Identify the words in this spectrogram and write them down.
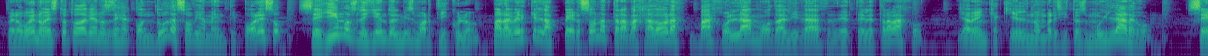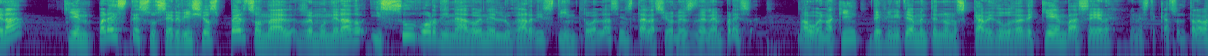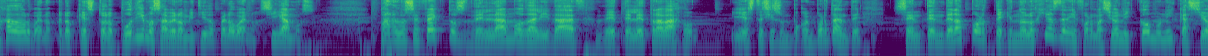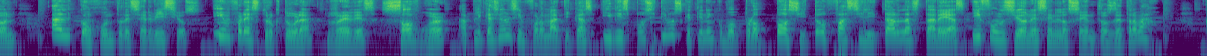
Pero bueno, esto todavía nos deja con dudas, obviamente, y por eso seguimos leyendo el mismo artículo para ver que la persona trabajadora bajo la modalidad de teletrabajo, ya ven que aquí el nombrecito es muy largo, será quien preste sus servicios personal, remunerado y subordinado en el lugar distinto a las instalaciones de la empresa. Ah, bueno, aquí definitivamente no nos cabe duda de quién va a ser, en este caso, el trabajador. Bueno, creo que esto lo pudimos haber omitido, pero bueno, sigamos. Para los efectos de la modalidad de teletrabajo, y este sí es un poco importante, se entenderá por tecnologías de la información y comunicación al conjunto de servicios, infraestructura, redes, software, aplicaciones informáticas y dispositivos que tienen como propósito facilitar las tareas y funciones en los centros de trabajo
